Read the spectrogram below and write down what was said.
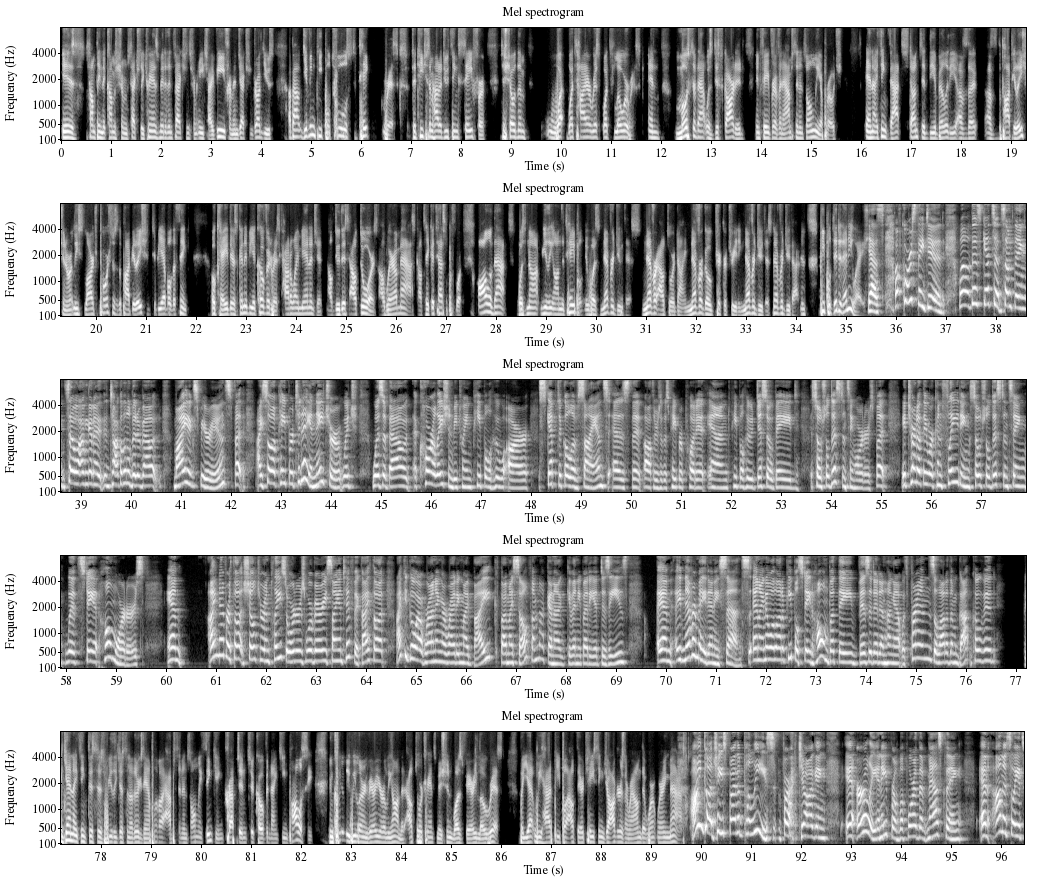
is something that comes from sexually transmitted infections, from HIV, from injection drug use, about giving people tools to take risks, to teach them how to do things safer, to show them what what's higher risk, what's lower risk. And most of that was discarded in favor of an abstinence only approach. And I think that stunted the ability of the of the population, or at least large portions of the population, to be able to think, okay, there's going to be a COVID risk. How do I manage it? I'll do this outdoors. I'll wear a mask. I'll take a test before. All of that was not really on the table. It was never do this, never outdoor dine, never go trick or treating, never do this, never do that. And people did it anyway. Yes, of course they did. Well, this gets at something. So I'm going to talk a little bit about my experience, but I saw a paper today in Nature which was about a correlation between people who are skeptical of science, as the authors of this paper put it, and people who disobeyed social distancing orders. But it turned out they were conflating social distancing with stay at home orders. And I never thought shelter in place orders were very scientific. I thought I could go out running or riding my bike by myself. I'm not going to give anybody a disease. And it never made any sense. And I know a lot of people stayed home, but they visited and hung out with friends. A lot of them got COVID. Again, I think this is really just another example of how abstinence only thinking crept into COVID 19 policy. And clearly, we learned very early on that outdoor transmission was very low risk. But yet, we had people out there chasing joggers around that weren't wearing masks. I got chased by the police for jogging eh, early in April before the mask thing. And honestly, it's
